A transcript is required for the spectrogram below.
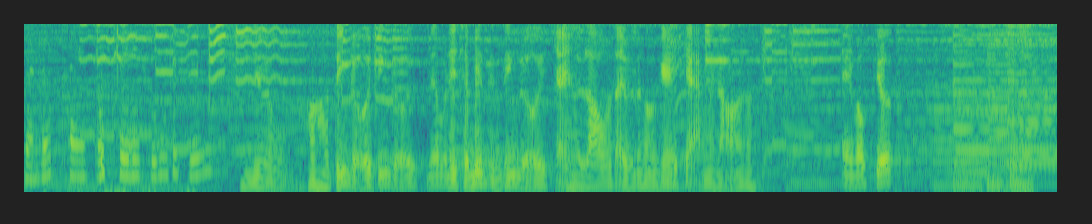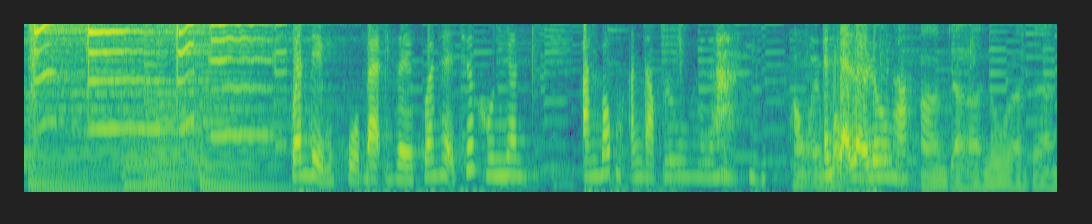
gần đất te. Bixi đi xuống chút xíu. Hình như là một, hồi, hồi tiếng rưỡi tiếng rưỡi. Nếu mà đi xe buýt thì tiếng rưỡi chạy hơi lâu tại vì nó còn ghé chạm này nọ thôi. Em bóc trước. Quan điểm của bạn về quan hệ trước hôn nhân anh bốc anh đọc luôn hay là không em em bóc trả lời luôn hả? À, em trả lời luôn là tới anh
